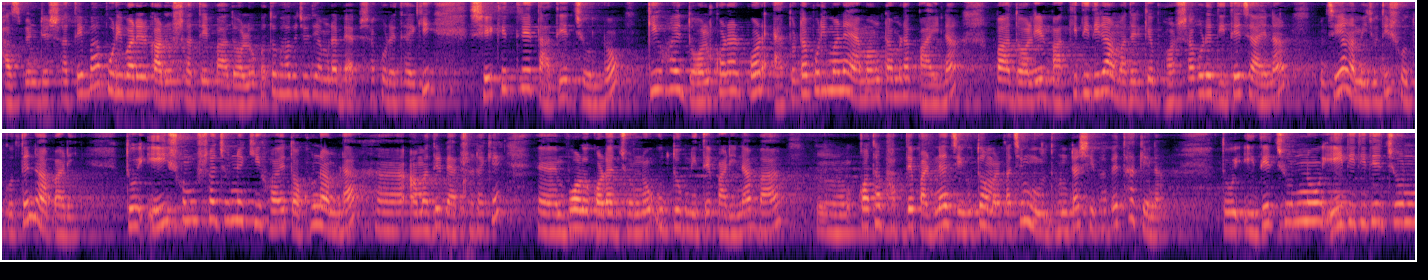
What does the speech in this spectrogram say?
হাজব্যান্ডের সাথে বা পরিবারের কারোর সাথে বা দলগতভাবে যদি আমরা ব্যবসা করে থাকি, সেক্ষেত্রে তাদের জন্য কি হয়, দল করার পর এতটা পরিমাণে অ্যামাউন্ট আমরা পাই না বা দলের বাকি দিদিরা আমাদেরকে ভরসা করে দিতে চায় না যে আমি যদি শোধ করতে না পারি। তো এই সমস্যার জন্য কি হয়, তখন আমরা আমাদের ব্যবসাটাকে বড় করার জন্য উদ্যোগ নিতে পারি না বা কথা ভাবতে পারি না, যেহেতু আমার কাছে মূলধনটা সেভাবে থাকে না। তো এদের জন্য এই দিদিদের জন্য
